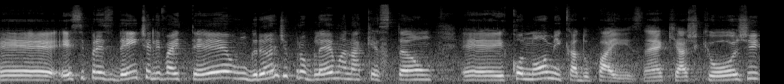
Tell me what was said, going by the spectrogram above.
é, esse presidente ele vai ter um grande problema na questão é, econômica do país, né? Que acho que hoje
